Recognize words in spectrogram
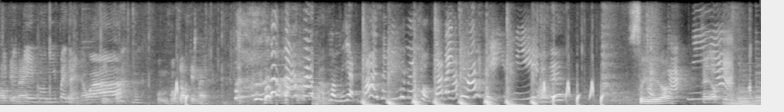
ชอบเกงใน เกงตัวนี้ไปไหนแล้ววะ ผมผมชอบเกงใน มันไม่อยากได้สักทีใช่ไหมของกันไม่ใช่สีนี้เอ๊ะสีเหรอกักนี่ให้เอาเกง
